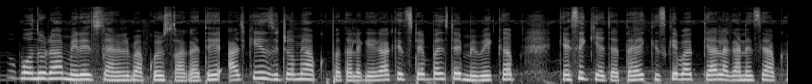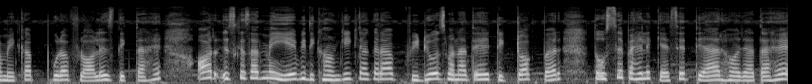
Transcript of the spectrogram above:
तो बंधुरा, मेरे इस चैनल में आपको स्वागत है। आज के इस वीडियो में आपको पता लगेगा कि स्टेप बाय स्टेप मेकअप कैसे किया जाता है, किसके बाद क्या लगाने से आपका मेकअप पूरा फ्लॉलेस दिखता है। और इसके साथ मैं ये भी दिखाऊँगी कि अगर आप वीडियोस बनाते हैं टिकटॉक पर तो उससे पहले कैसे तैयार हो जाता है।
